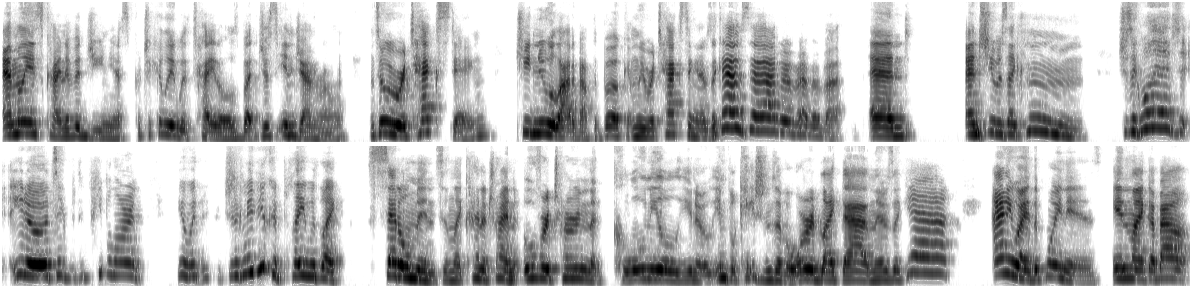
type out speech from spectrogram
emily is kind of a genius particularly with titles but just in general. And so we were texting she knew a lot about the book and we were texting and I was like, oh, blah, blah, blah, blah. and and she was like, hmm. She's like, well, it's, you know, it's like people aren't, you know, she's like, maybe you could play with like settlements and like kind of try and overturn the colonial, you know, implications of a word like that. And I was like, yeah. Anyway, the point is, in like about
